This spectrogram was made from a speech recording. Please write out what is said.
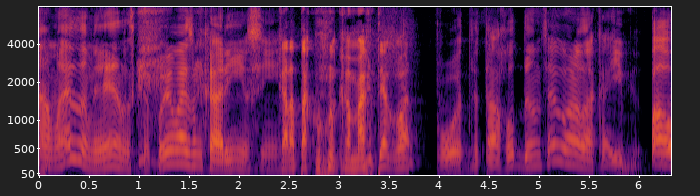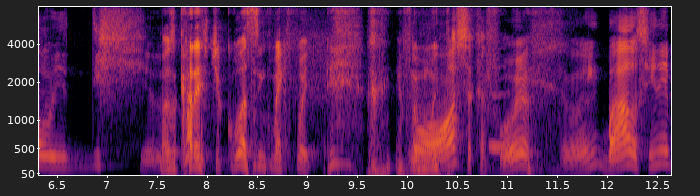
Não, mais ou menos, cara. Foi mais um carinho, assim. O cara tá com a marca até agora. Pô, tá rodando até agora lá, cara. E pau, e... Ixi, eu- Mas o cara esticou assim, como é que foi? foi muito... Nossa, cara, foi. Eu embalo assim, né?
